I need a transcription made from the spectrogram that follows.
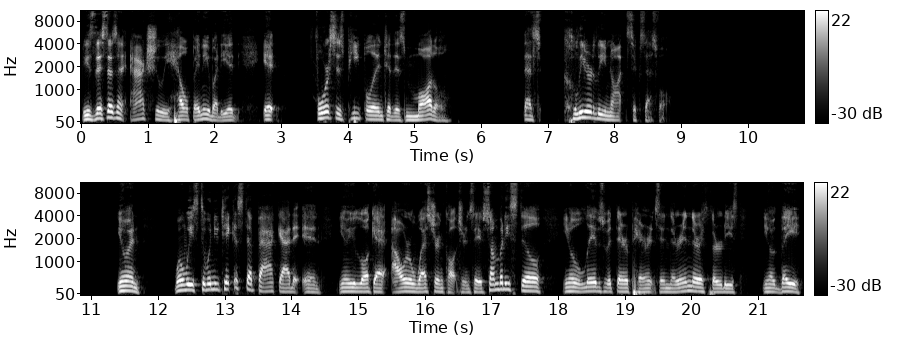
Because this doesn't actually help anybody. It it forces people into this model that's clearly not successful. You know, and when we still when you take a step back at it and you know you look at our western culture and say if somebody still you know lives with their parents and they're in their 30s you know they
